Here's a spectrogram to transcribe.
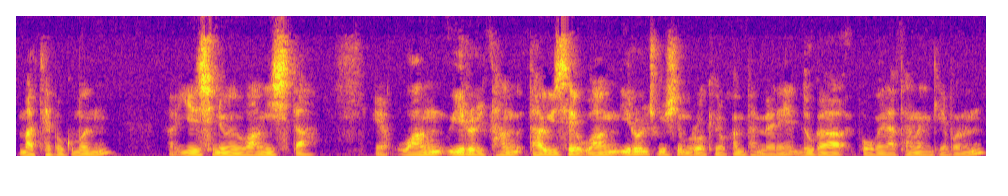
마태복음은 예수님은 왕이시다. 예, 왕위를 당- 다윗의 왕위를 중심으로 기록한 반면에 누가 복음에 나타나는 계보는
